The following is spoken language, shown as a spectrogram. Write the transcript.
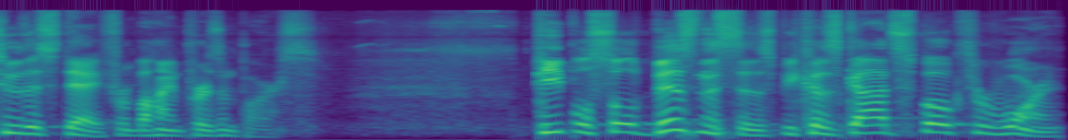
to this day, from behind prison bars. People sold businesses because God spoke through Warren.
